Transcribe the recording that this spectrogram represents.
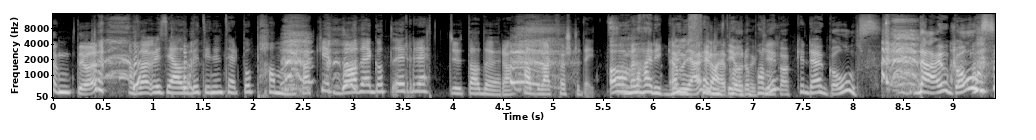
50 år. Altså, hvis jeg hadde blitt invitert på pannekaker, da hadde jeg gått rett ut av døra. Hadde vært første date. Men herregud, Ja, men jeg er glad i 50 år og pannekaker, det er goals. Det er jo goals!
